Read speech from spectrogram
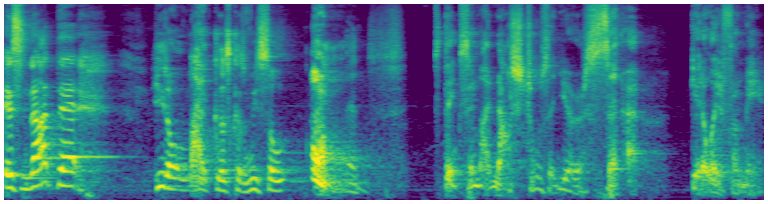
It's not that he don't like us because we so um, and stinks in my nostrils and you're a sinner. Get away from me.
